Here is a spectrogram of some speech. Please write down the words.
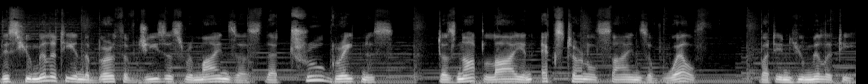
This humility in the birth of Jesus reminds us that true greatness does not lie in external signs of wealth, but in humility,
